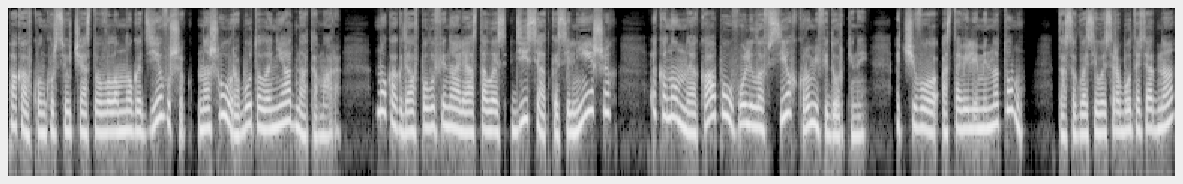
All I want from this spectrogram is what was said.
Пока в конкурсе участвовало много девушек, на шоу работала не одна Тамара. Но когда в полуфинале осталась десятка сильнейших, экономная Капа уволила всех, кроме Федоркиной. Отчего оставили именно Тому? Та согласилась работать одна,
